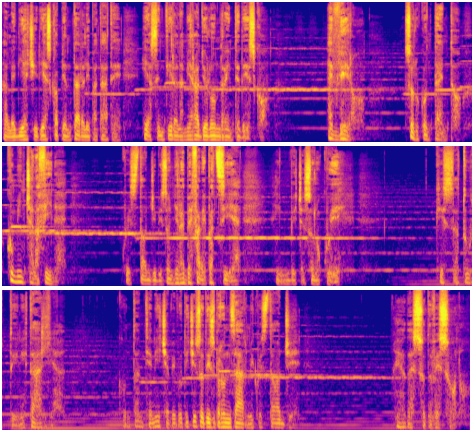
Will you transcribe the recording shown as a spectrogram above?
Alle 10 riesco a piantare le patate e a sentire la mia radio Londra in tedesco. È vero, sono contento, comincia la fine. Quest'oggi bisognerebbe fare pazzie, invece sono qui. Chissà tutti in Italia. Con tanti amici avevo deciso di sbronzarmi quest'oggi. E adesso dove sono?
